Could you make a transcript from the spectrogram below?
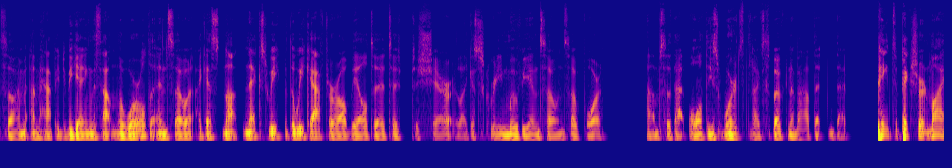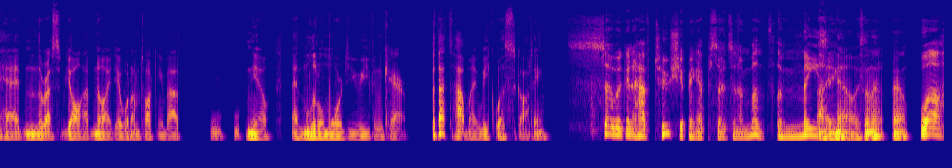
So I'm I'm happy to be getting this out in the world, and so I guess not next week, but the week after, I'll be able to to, to share like a screen movie and so on and so forth um, so that all these words that I've spoken about that that paints a picture in my head, and the rest of y'all have no idea what I'm talking about, you know, and little more do you even care. But that's how my week was, Scotty. So we're going to have two shipping episodes in a month. Amazing. I know, isn't it? Well, well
